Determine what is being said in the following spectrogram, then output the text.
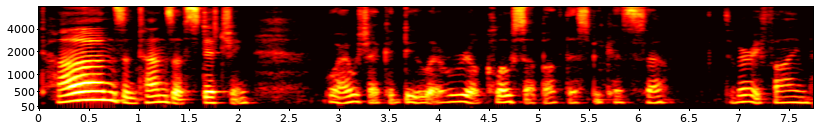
Tons and tons of stitching. Boy, I wish I could do a real close up of this because uh, it's a very fine.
